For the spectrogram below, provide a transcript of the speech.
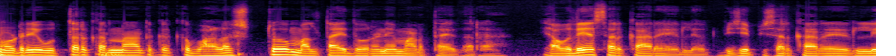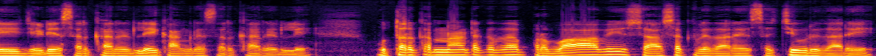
ನೋಡ್ರಿ ಉತ್ತರ ಕರ್ನಾಟಕಕ್ಕೆ ಬಹಳಷ್ಟು ಮಲ್ತಾಯಿ ಧೋರಣೆ ಮಾಡ್ತಾ ಇದ್ದಾರೆ. ಯಾವುದೇ ಸರ್ಕಾರ ಇರಲಿ ಬಿ ಜೆ ಪಿ ಸರ್ಕಾರ ಇರಲಿ, ಜೆ ಡಿ ಎಸ್ ಸರ್ಕಾರ ಇರಲಿ, ಕಾಂಗ್ರೆಸ್ ಸರ್ಕಾರ ಇರಲಿ, ಉತ್ತರ ಕರ್ನಾಟಕದ ಪ್ರಭಾವಿ ಶಾಸಕರಿದ್ದಾರೆ, ಸಚಿವರಿದ್ದಾರೆ.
